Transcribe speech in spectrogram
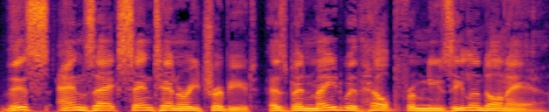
This Anzac Centenary tribute has been made with help from New Zealand On Air.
